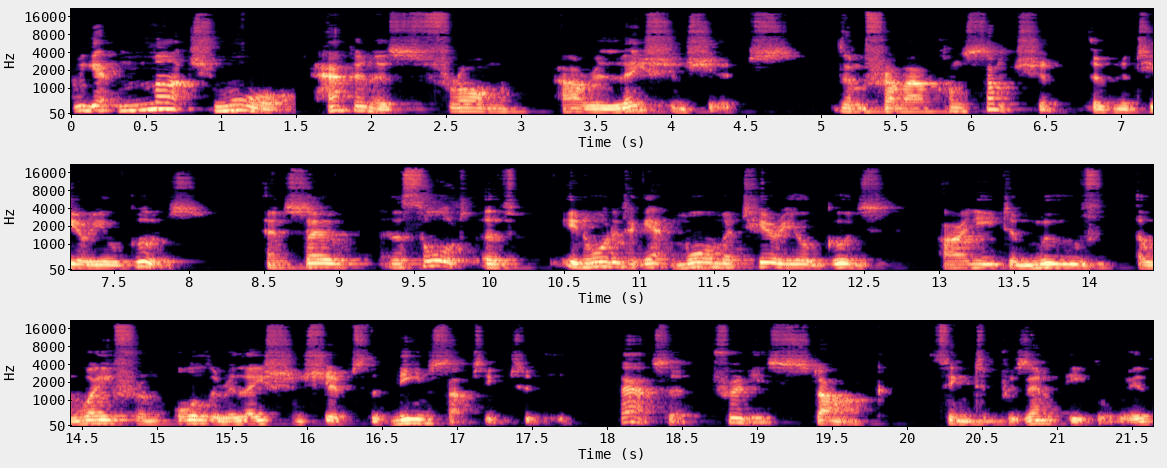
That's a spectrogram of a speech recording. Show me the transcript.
we get much more happiness from our relationships them from our consumption of material goods. And so the thought of, in order to get more material goods, I need to move away from all the relationships that mean something to me. That's a pretty stark thing to present people with.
